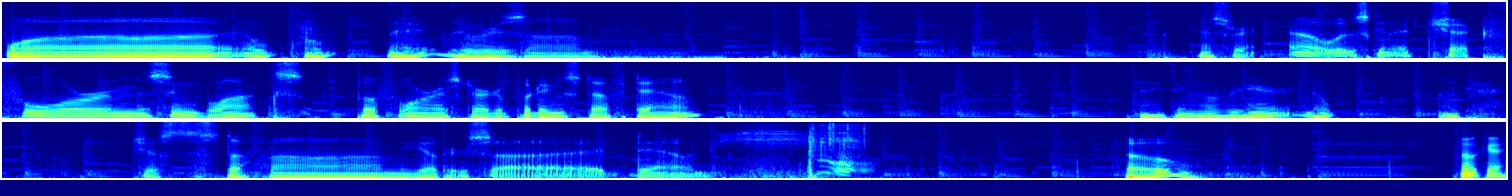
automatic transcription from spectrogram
One, oh, oh, there, there was, um... That's right. I was going to check for missing blocks before I started putting stuff down. Anything over here? Nope. Okay. Just the stuff on the other side down here. Oh. Okay.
